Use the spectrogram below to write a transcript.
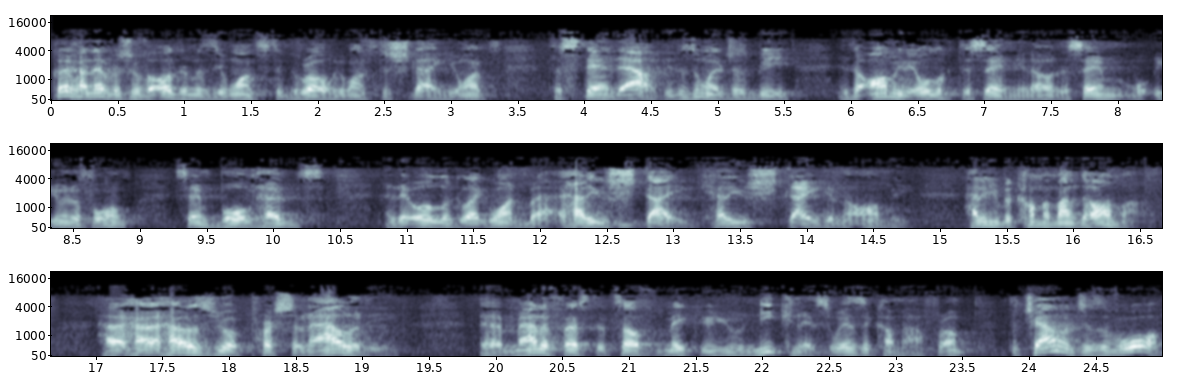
Koyach nefesh of Adam is he wants to grow, he wants to steig, he wants to stand out. He doesn't want to just be, in the army they all look the same, you know, the same uniform, same bald heads, and they all look like one. But how do you steig? How do you steig in the army? How do you become a man How, how, how does your personality uh, manifest itself, make your uniqueness? Where does it come out from? The challenges of war.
